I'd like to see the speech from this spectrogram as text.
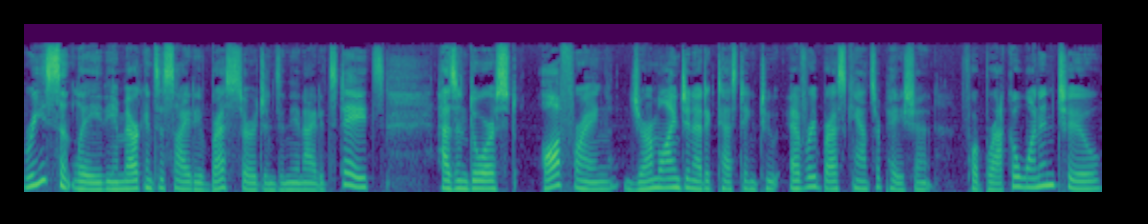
Recently, the American Society of Breast Surgeons in the United States has endorsed offering germline genetic testing to every breast cancer patient for BRCA1 and 2,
